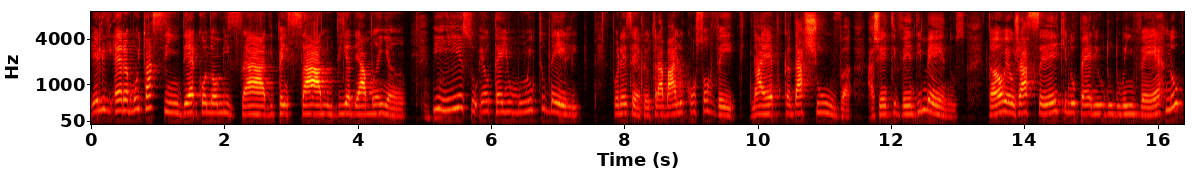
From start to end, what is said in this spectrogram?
ele era muito assim, de economizar, de pensar no dia de amanhã. Uhum. E isso eu tenho muito dele. Por exemplo, eu trabalho com sorvete. Na época da chuva, a gente vende menos. Então, eu já sei que no período do inverno,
